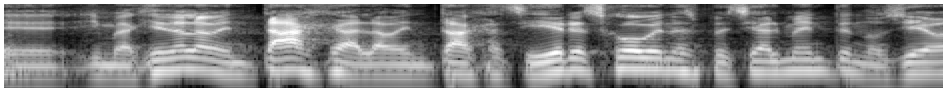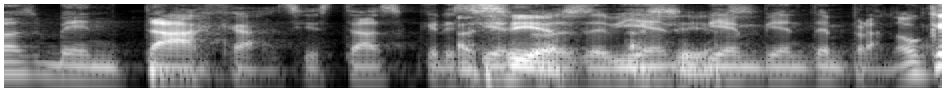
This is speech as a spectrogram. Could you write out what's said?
eh, imagina la ventaja, la ventaja. Si eres joven especialmente, nos llevas ventaja si estás creciendo desde bien, bien, bien temprano. Ok,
